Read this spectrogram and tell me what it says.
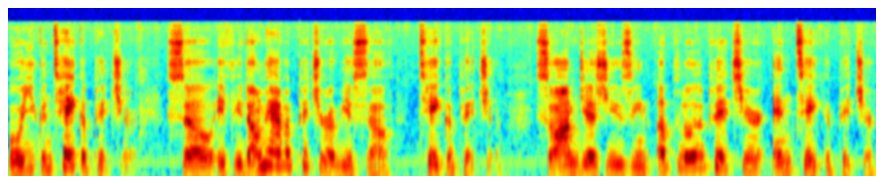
or you can take a picture. So if you don't have a picture of yourself, take a picture. So I'm just using upload a picture and take a picture.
